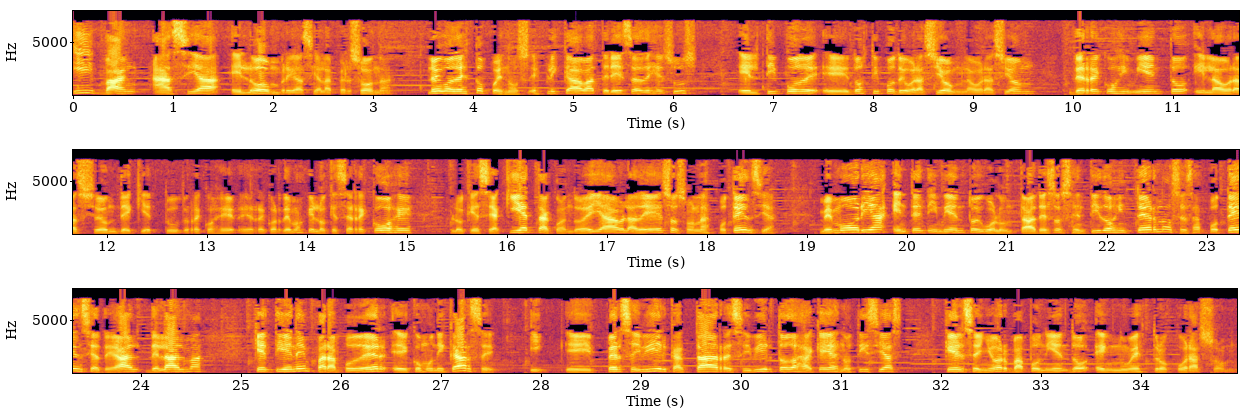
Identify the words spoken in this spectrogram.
y van hacia el hombre, hacia la persona. Luego de esto, pues nos explicaba Teresa de Jesús el tipo de eh, dos tipos de oración, la oración de recogimiento y la oración de quietud. Eh, recordemos que lo que se recoge, lo que se aquieta cuando ella habla de eso son las potencias. Memoria, entendimiento y voluntad, esos sentidos internos, esas potencias del alma que tienen para poder eh, comunicarse y percibir, captar, recibir todas aquellas noticias que el Señor va poniendo en nuestro corazón.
